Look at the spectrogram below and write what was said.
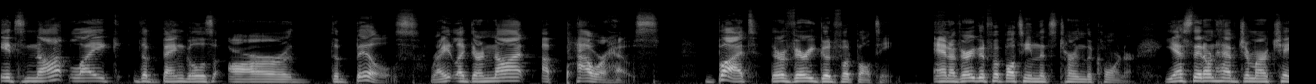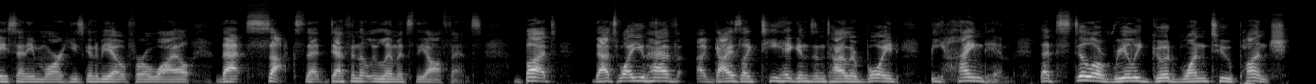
it's not like the Bengals are the Bills, right? Like they're not a powerhouse, but they're a very good football team and a very good football team that's turned the corner. Yes, they don't have Ja'Marr Chase anymore. He's going to be out for a while. That sucks. That definitely limits the offense. But that's why you have uh, guys like Tee Higgins and Tyler Boyd behind him. That's still a really good one two punch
